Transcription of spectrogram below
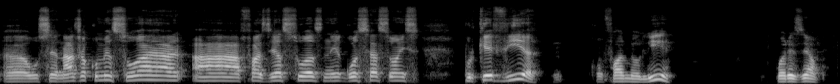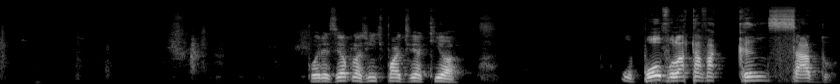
uh, o Senado já começou a, a fazer as suas negociações, porque via, conforme eu li, por exemplo, por exemplo, a gente pode ver aqui, ó, o povo lá estava cansado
